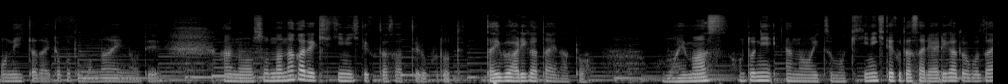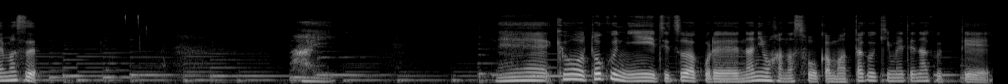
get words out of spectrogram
をねいただいたこともないのであのそんな中で聞きに来てくださってることってだいぶありがたいなと思います。本当にあのいつも聞きに来てくださりありがとうございます。はい。ね今日特に実はこれ何を話そうか全く決めてなくって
